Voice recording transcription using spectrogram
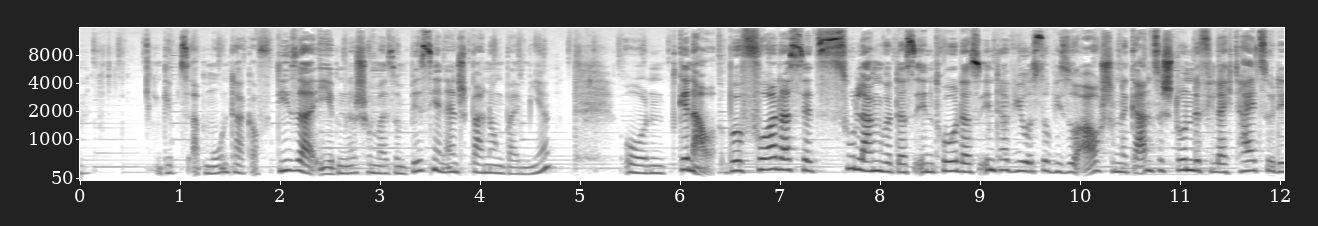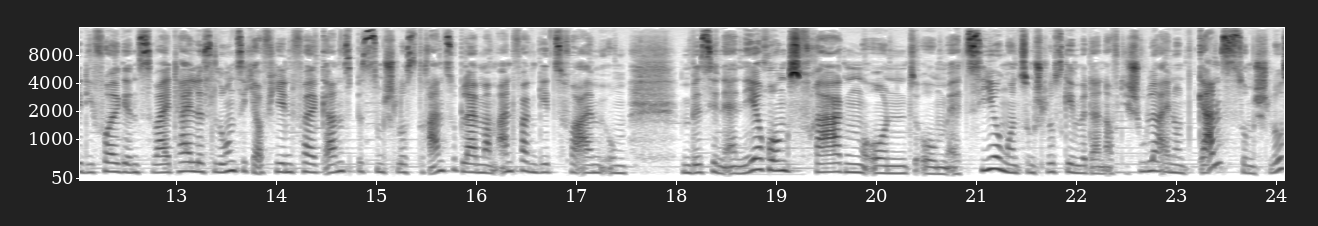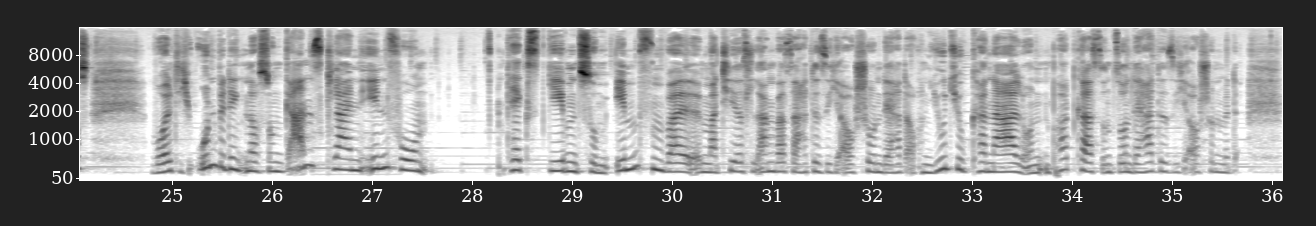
gibt es ab Montag auf dieser Ebene schon mal so ein bisschen Entspannung bei mir. Und genau, bevor das jetzt zu lang wird, das Intro, das Interview ist sowieso auch schon eine ganze Stunde. Vielleicht teilst du dir die Folge in zwei Teile. Es lohnt sich auf jeden Fall ganz bis zum Schluss dran zu bleiben. Am Anfang geht es vor allem um ein bisschen Ernährungsfragen und um Erziehung. Und zum Schluss gehen wir dann auf die Schule ein. Und ganz zum Schluss wollte ich unbedingt noch so einen ganz kleinen Info Text geben zum Impfen, weil Matthias Langwasser hatte sich auch schon, der hat auch einen YouTube-Kanal und einen Podcast und so, und der hatte sich auch schon mit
